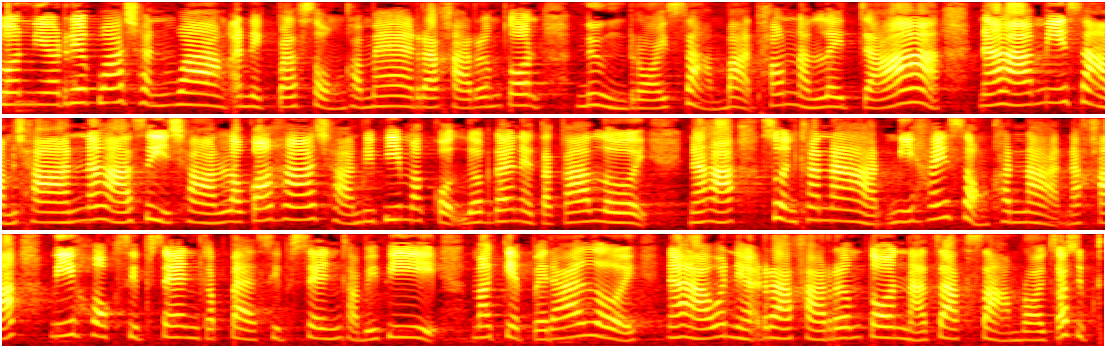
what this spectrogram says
ตัวเนี้ยเรียกว่าชั้นวางอเนกประสงค์ค่ะแม่ ราคาเริ่มต้น 103 บาทเท่านั้นเลยจ้านะคะมี 3 ชั้นนะคะ4ชั้นแล้วก็ 5 ชั้นพี่ๆมากดเลือกได้ในตะกร้าเลยนะคะ ส่วนขนาดมีให้ 2 ขนาดนะคะ มี 60 เซนกับ 80 เซนค่ะพี่ๆมาเก็บไปได้เลยนะคะ วันนี้ราคาเริ่มต้นนะจาก 399 บ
